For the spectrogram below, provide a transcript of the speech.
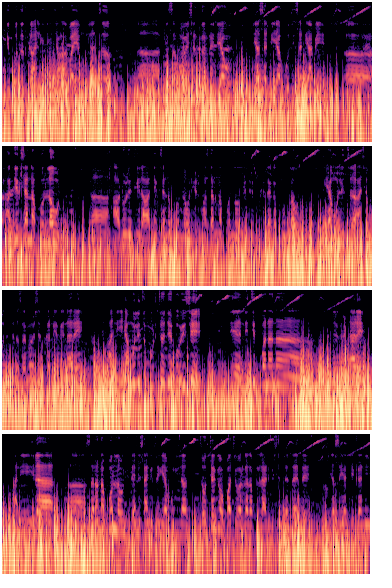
जी पद्धत काढलेली शाळाबाह्य मुलाचं की समावेशन करण्यात यावं यासाठी या मुलीसाठी आम्ही अध्यक्षांना फोन लावून आडोळ येथील अध्यक्षांना फोन लावून हेडमास्टरांना फोन लावून केंद्रीय मुख्याध्यापकाला फोन लावून या मुलीचं अशा पद्धतीनं समावेशन करण्यात येणार आहे. आणि ह्या मुलीचं पुढचं जे भविष्य आहे ते निश्चितपणानं म्हणजे घडणार आहे आणि हिला अ, सरांना फोन लावून की त्यांनी सांगितलं की या मुलीला चौथ्या किंवा पाचव्या वर्गात आपल्याला ॲडमिशन देता येते असं या ठिकाणी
